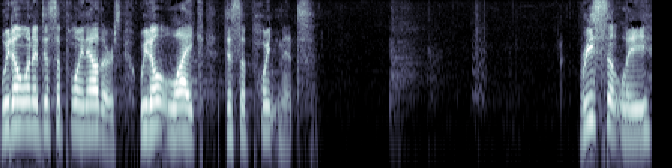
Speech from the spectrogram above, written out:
We don't want to disappoint others. We don't like disappointment. Recently,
